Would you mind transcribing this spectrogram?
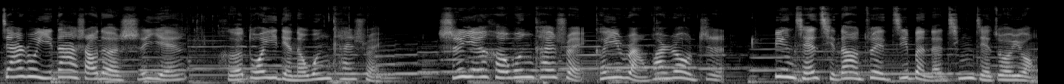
加入一大勺的食盐和多一点的温开水。食盐和温开水可以软化肉质，并且起到最基本的清洁作用。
